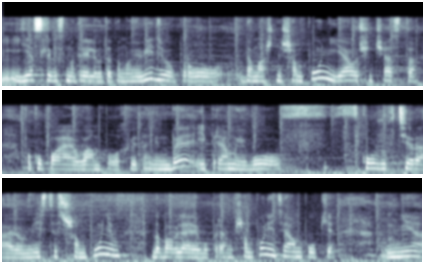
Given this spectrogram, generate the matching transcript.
Если вы смотрели вот это мое видео про домашний шампунь, я очень часто покупаю в ампулах витамин В и прямо его в кожу втираю вместе с шампунем, добавляю его прямо в шампунь эти ампулки. Мне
